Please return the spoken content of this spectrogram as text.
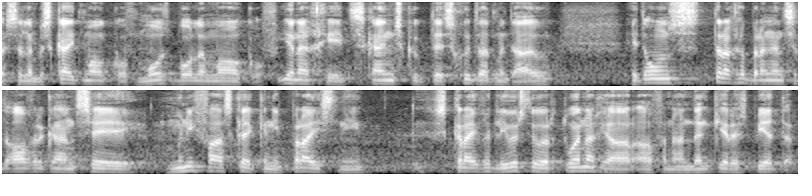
as hulle beskuit maak of mosbolle maak of enigiets, skynskoek, dis goed wat met hou het ons teruggebring in Suid-Afrika en sê moenie vaskyk in die prys nie. Skryf dit liewer oor 20 jaar af en dan dink jy is beter.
